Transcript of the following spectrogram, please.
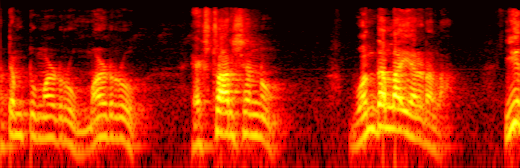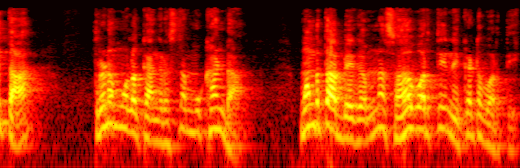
attempt to murder murder, extortion. ಒಂದಲ್ಲ, ಎರಡಲ್ಲ. ಈತ ತೃಣಮೂಲ ಕಾಂಗ್ರೆಸ್ನ ಮುಖಂಡ. ಮಮತಾ ಬೇಗಂನ ಸಹವರ್ತಿ, ನಿಕಟವರ್ತಿ.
